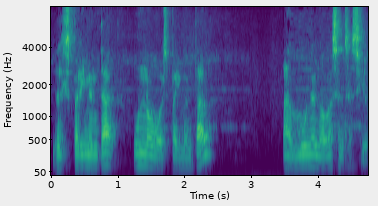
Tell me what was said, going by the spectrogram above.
D'experimentar un nou espai mental amb una nova sensació.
